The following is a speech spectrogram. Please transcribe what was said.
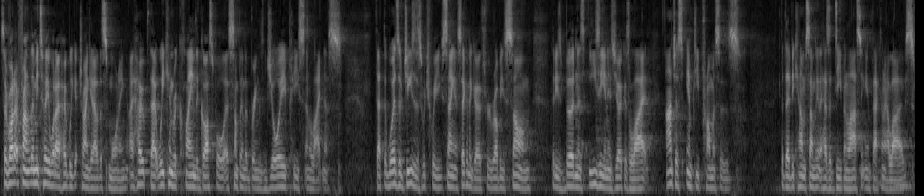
So, right up front, let me tell you what I hope we get, try and get out of this morning. I hope that we can reclaim the gospel as something that brings joy, peace, and lightness. That the words of Jesus, which we sang a second ago through Robbie's song, that his burden is easy and his yoke is light, aren't just empty promises, but they become something that has a deep and lasting impact on our lives.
